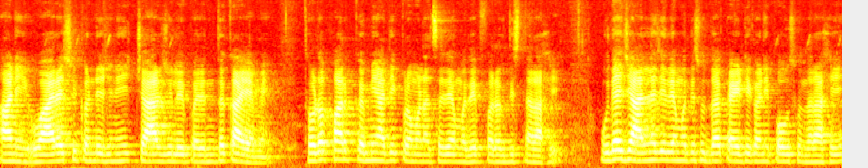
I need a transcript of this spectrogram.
आणि वाऱ्याची कंडिशन ही चार जुलैपर्यंत कायम आहे. थोडंफार कमी अधिक प्रमाणाचा यामध्ये फरक दिसणार आहे. उद्या जालना जिल्ह्यामध्ये सुद्धा काही ठिकाणी पाऊस होणार आहे.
